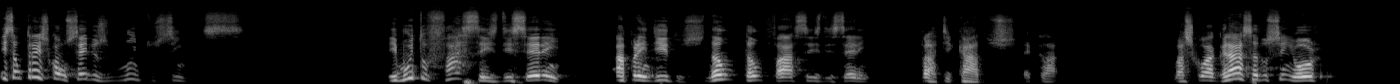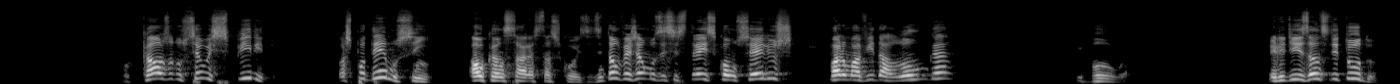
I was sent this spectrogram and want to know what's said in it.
E são três conselhos muito simples e muito fáceis de serem aprendidos, não tão fáceis de serem praticados, é claro. Mas com a graça do Senhor, por causa do seu Espírito, nós podemos sim alcançar estas coisas. Então vejamos esses três conselhos para uma vida longa e boa. Ele diz, antes de tudo,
